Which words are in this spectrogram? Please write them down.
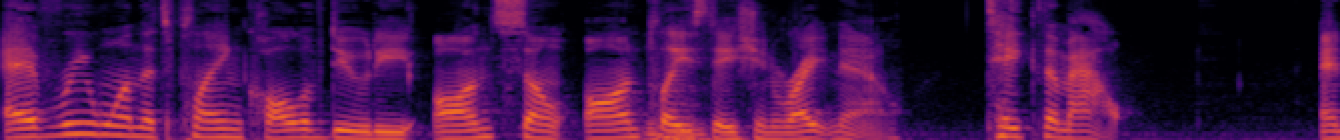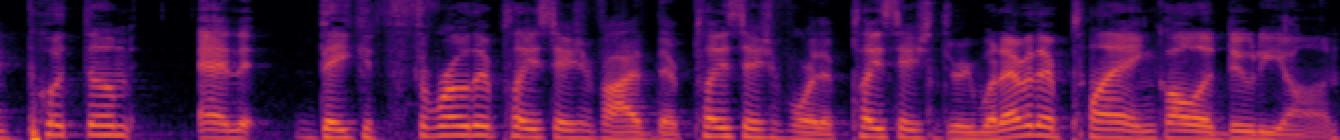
everyone that's playing Call of Duty on so on mm-hmm. PlayStation right now. Take them out and put them and they could throw their PlayStation 5, their PlayStation 4, their PlayStation 3, whatever they're playing Call of Duty on,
